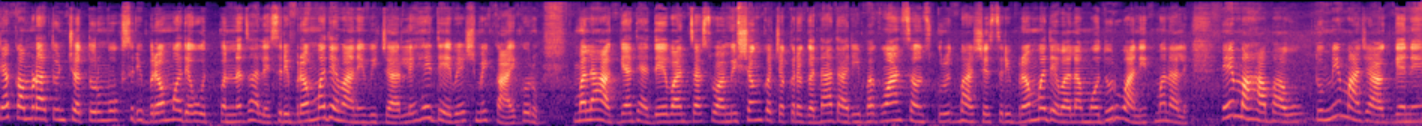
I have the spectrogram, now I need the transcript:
त्या कमळातून चतुर्मुख श्री ब्रह्मदेव उत्पन्न झाले. श्री ब्रह्मदेवाने विचारले हे देवेश मी काय करू? मला आज्ञा द्या. देवांचा स्वामी शंखचक्र गदाधारी भगवान संस्कृत भाषेत श्री ब्रह्मदेवाला मधुर वाणीत म्हणाले हे महाभाऊ तुम्ही माझ्या आज्ञेने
